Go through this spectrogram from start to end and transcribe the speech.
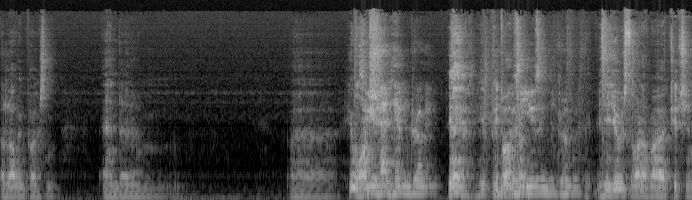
a loving person, and um, uh, he So wants. you had him drumming. yeah, yeah, he, he What was he using the drum with? he used one of my kitchen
